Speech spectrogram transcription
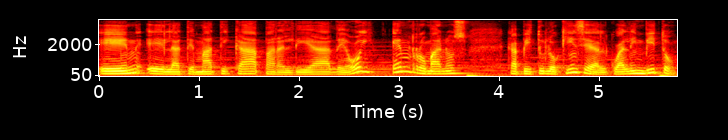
en eh, la temática para el día de hoy, en Romanos capítulo 15, al cual invito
